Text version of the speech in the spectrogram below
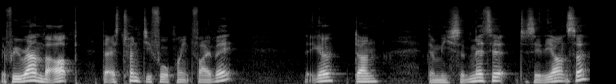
If we round that up, that is 24.58. There you go, done. Then we submit it to see the answer.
